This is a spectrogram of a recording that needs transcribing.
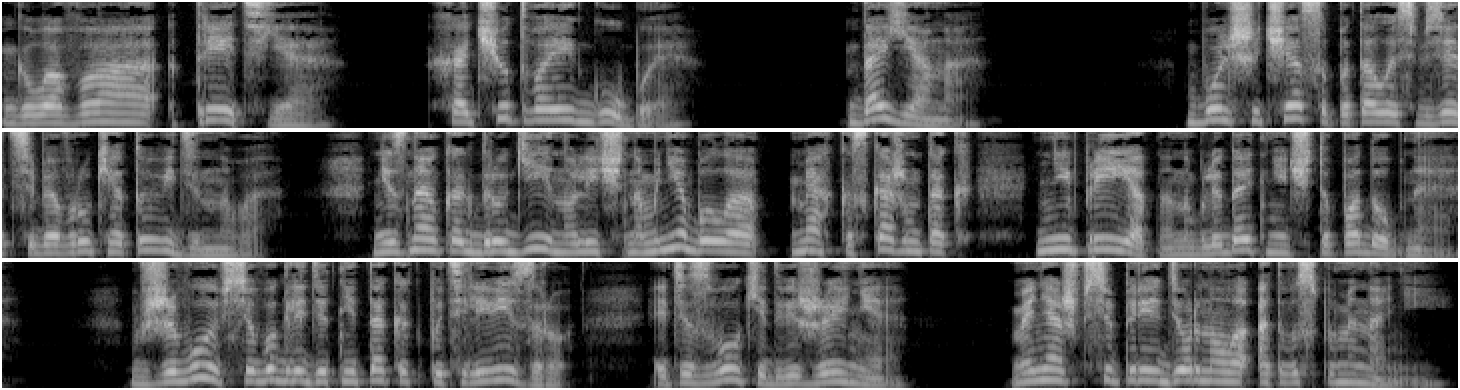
Глава третья. Хочу твои губы. Даяна. Больше часа пыталась взять себя в руки от увиденного. Не знаю, как другие, но лично мне было, мягко скажем так, неприятно наблюдать нечто подобное. Вживую все выглядит не так, как по телевизору. Эти звуки, движения. Меня аж все передернуло от воспоминаний.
